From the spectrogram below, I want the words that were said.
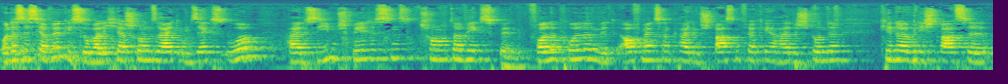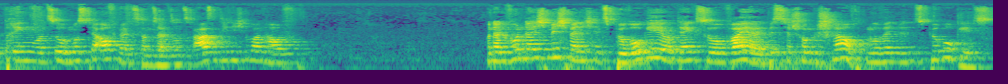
Und das ist ja wirklich so, weil ich ja schon seit um 6 Uhr, halb sieben spätestens schon unterwegs bin. Volle Pulle mit Aufmerksamkeit im Straßenverkehr, halbe Stunde, Kinder über die Straße bringen und so, musst ja aufmerksam sein, sonst rasen die dich über den Haufen. Und dann wundere ich mich, wenn ich ins Büro gehe und denke so, weia, du bist ja schon geschlaucht, nur wenn du ins Büro gehst.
